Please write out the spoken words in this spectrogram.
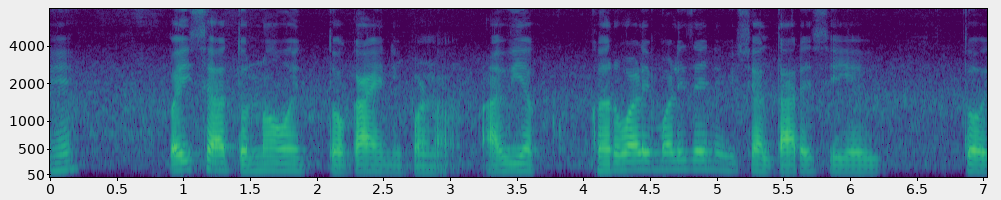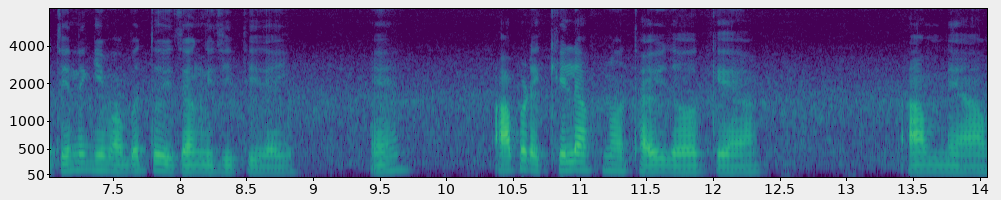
હે? પૈસા તો ન હોય તો કાંઈ નહીં, પણ આવી એક ઘરવાળી મળી જાય ને વિશાલ તારે સી એવી, તો જિંદગીમાં બધુંય જંગ જીતી જાય. હે? આપણે ખિલાફ ન થવી જોઈએ કે આમ ને આમ.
